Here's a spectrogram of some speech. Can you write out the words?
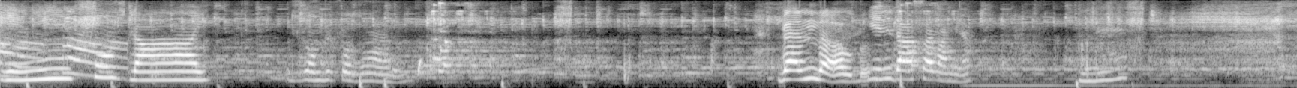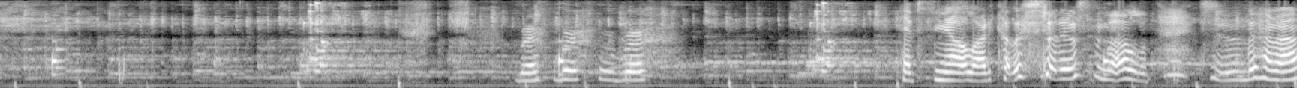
Yeni pozlar. Zombi pozunu aldım. Ben de aldım. Yeni danslar var Mira. Ne? Bır bır bır. Hepsini al arkadaşlar, hepsini alın. Şimdi hemen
